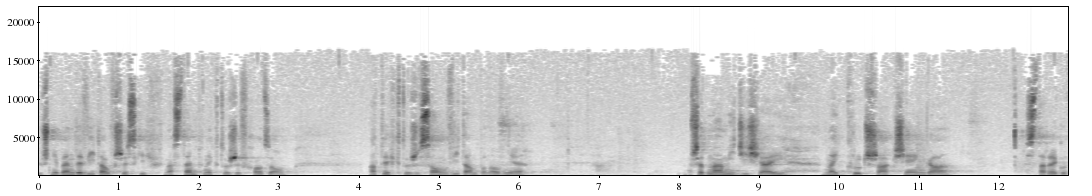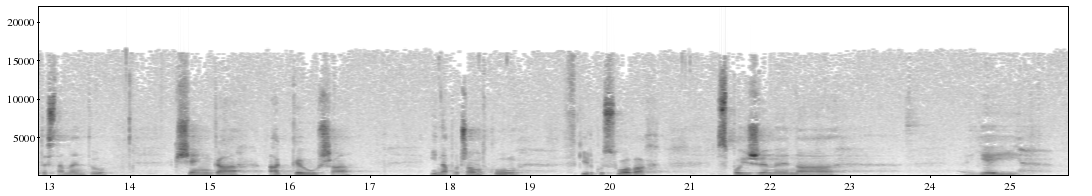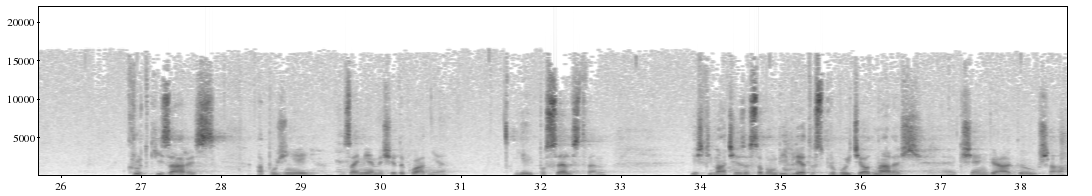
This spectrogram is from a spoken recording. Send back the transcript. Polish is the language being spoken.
Już nie będę witał wszystkich następnych, którzy wchodzą, a tych, którzy są, witam ponownie. Przed nami dzisiaj najkrótsza księga Starego Testamentu, księga Aggeusza i na początku w kilku słowach spojrzymy na jej krótki zarys, a później zajmiemy się dokładnie jej poselstwem. Jeśli macie ze sobą Biblię, to spróbujcie odnaleźć e, Księgę Ageusza.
